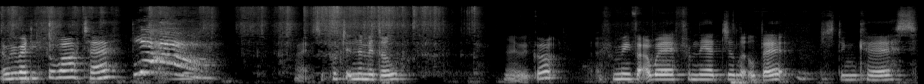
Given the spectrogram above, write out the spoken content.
Are we ready for water? Yeah! Right, so put it in the middle. There we go. If we move it away from the edge a little bit, just in case.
